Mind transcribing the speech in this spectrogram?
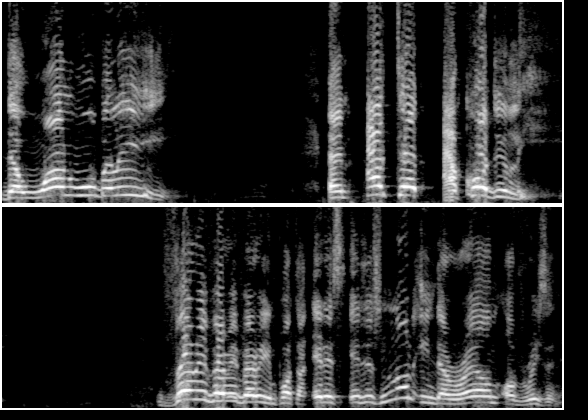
the one who believed and acted accordingly. Very, very, very important. It is, it is not in the realm of reasoning.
